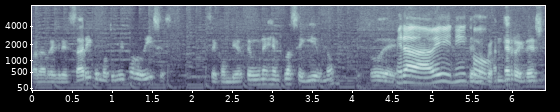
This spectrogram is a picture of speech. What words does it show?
para, regresar y como tú mismo lo dices, se convierte en un ejemplo a seguir, ¿no? Esto de, Mira, David, Nico. De grandes regresos.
